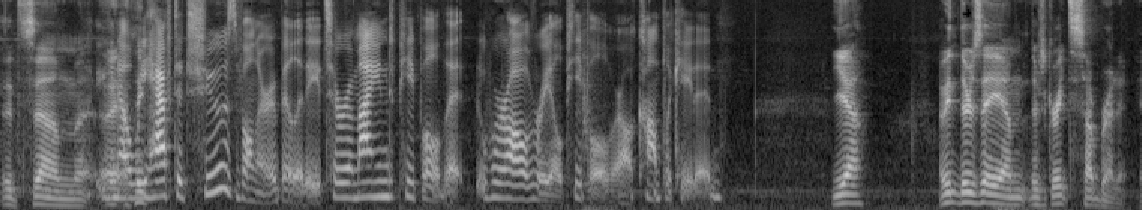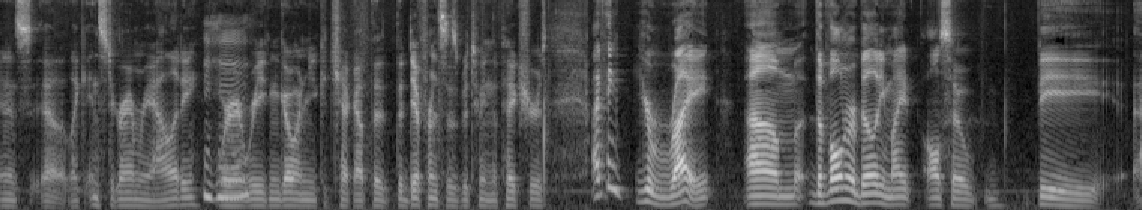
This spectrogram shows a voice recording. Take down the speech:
It's um. you know we have to choose vulnerability to remind people that we're all real people. We're all complicated. Yeah. I mean, there's a um, there's a great subreddit, and it's uh, like Instagram reality, where, where you can go and you can check out the, the differences between the pictures. I think you're right. Um, the vulnerability might also be uh,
